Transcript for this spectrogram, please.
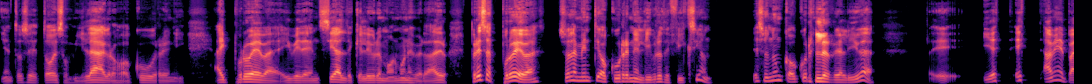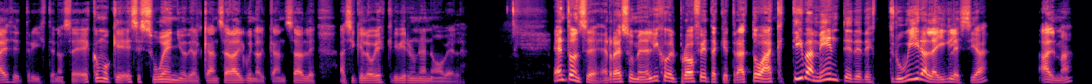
Y entonces todos esos milagros ocurren y hay prueba evidencial de que el libro de Mormón es verdadero. Pero esas pruebas solamente ocurren en libros de ficción. Eso nunca ocurre en la realidad. Eh, y a mí me parece triste, no sé. Es como que ese sueño de alcanzar algo inalcanzable, así que lo voy a escribir en una novela. Entonces, en resumen, el hijo del profeta que trató activamente de destruir a la iglesia, Alma,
